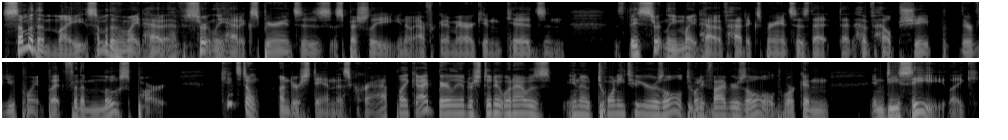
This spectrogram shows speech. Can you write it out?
some of them might some of them might have, have certainly had experiences especially you know african american kids and they certainly might have had experiences that that have helped shape their viewpoint but for the most part kids don't understand this crap. Like i barely understood it when i was you know 22 years old 25 years old working in dc like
